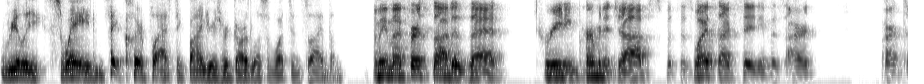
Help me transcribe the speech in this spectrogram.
really swayed by clear plastic binders, regardless of what's inside them. I mean, my first thought is that creating permanent jobs with this White Sox stadium is aren't aren't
